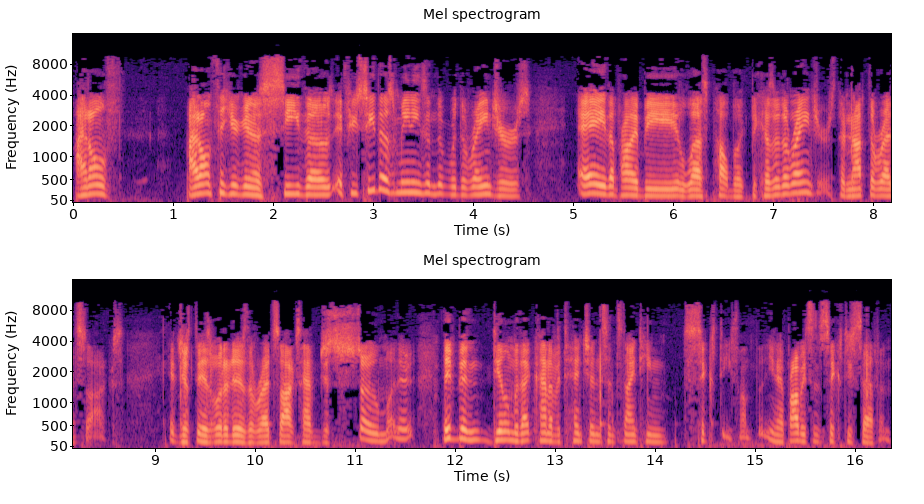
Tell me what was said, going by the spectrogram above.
I don't, I don't think you're going to see those. If you see those meetings in the, with the Rangers, a they'll probably be less public because of the Rangers. They're not the Red Sox. It just is what it is. The Red Sox have just so much. They've been dealing with that kind of attention since 1960 something. You know, probably since '67.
